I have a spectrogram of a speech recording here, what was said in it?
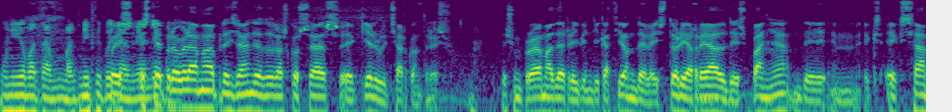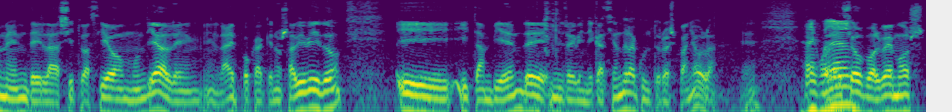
un idioma tan magnífico y Pues tan este grande. programa, precisamente, entre otras cosas, eh, quiere luchar contra eso. Es un programa de reivindicación de la historia real de España, de em, ex- examen de la situación mundial en, en la época que nos ha vivido y, y también de reivindicación de la cultura española. ¿eh? Por eso volvemos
